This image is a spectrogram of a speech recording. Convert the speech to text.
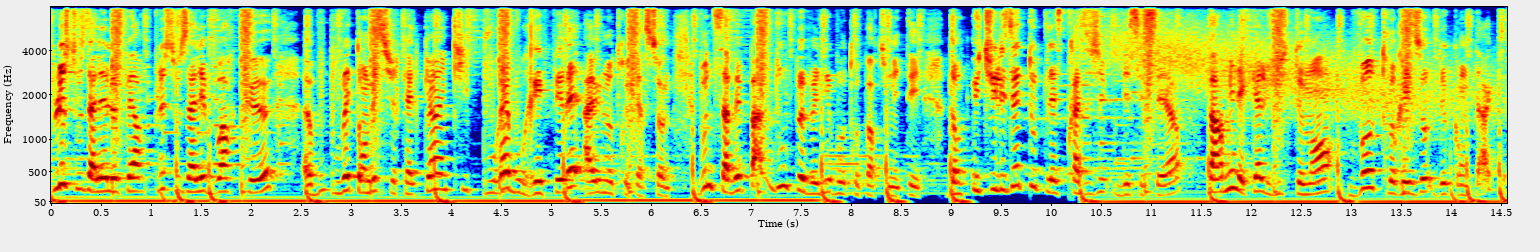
Plus vous allez le faire, plus vous allez voir que euh, vous pouvez tomber sur quelqu'un qui pourrait vous référer à une autre personne. Vous ne savez pas d'où peut venir votre opportunité. Donc utilisez toutes les stratégies nécessaires, parmi lesquelles justement votre réseau de contacts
